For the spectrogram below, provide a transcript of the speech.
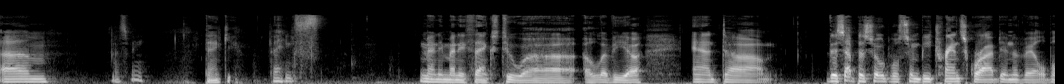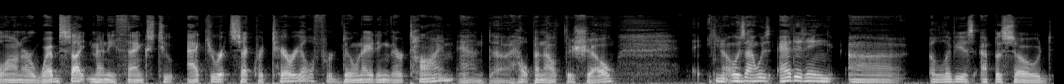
Um, that's me. Thank you. Thanks. Many, many thanks to uh, Olivia. And um, this episode will soon be transcribed and available on our website. Many thanks to Accurate Secretarial for donating their time and uh, helping out the show. You know, as I was editing uh, Olivia's episode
